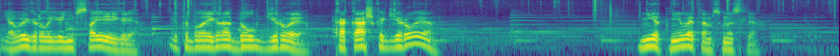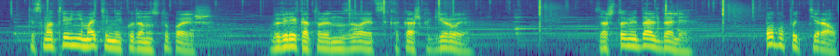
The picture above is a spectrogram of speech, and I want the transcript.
Я выиграл ее не в своей игре. Это была игра «Долг героя». Какашка героя? Нет, не в этом смысле. Ты смотри внимательнее, куда наступаешь. В игре, которая называется «Какашка героя». За что медаль дали? Попу подтирал.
